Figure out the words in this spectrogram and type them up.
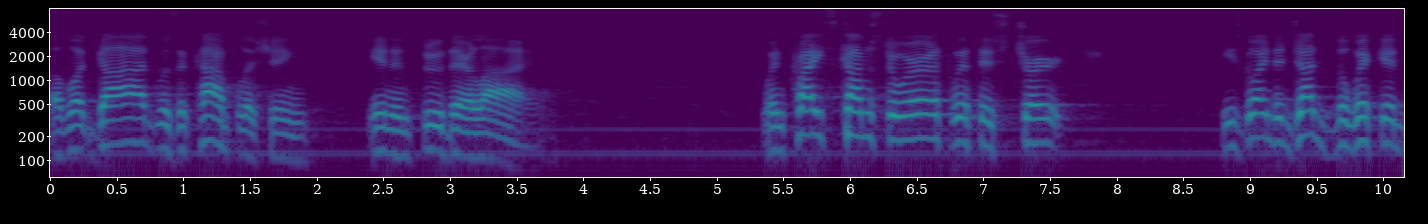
of what God was accomplishing in and through their lives. When Christ comes to earth with his church, he's going to judge the wicked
